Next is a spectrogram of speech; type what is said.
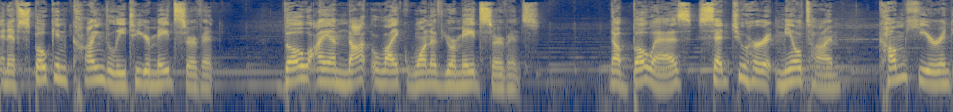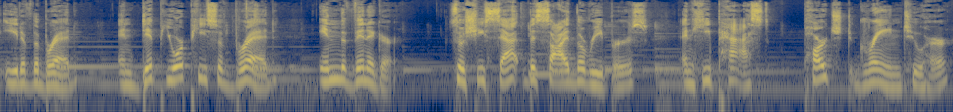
and have spoken kindly to your maidservant, though I am not like one of your maidservants. Now Boaz said to her at mealtime, Come here and eat of the bread, and dip your piece of bread in the vinegar. So she sat beside the reapers, and he passed parched grain to her,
